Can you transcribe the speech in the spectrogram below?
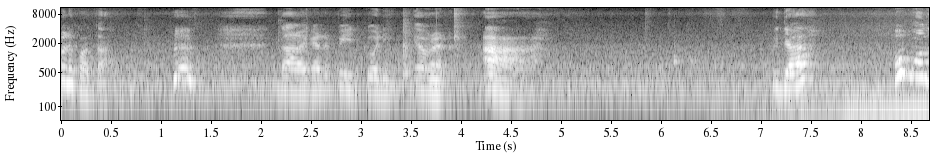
বলে কথা। দাঁড়া একটা পিট করি, ক্যামেরাটা। আ যা ও বন্ধ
